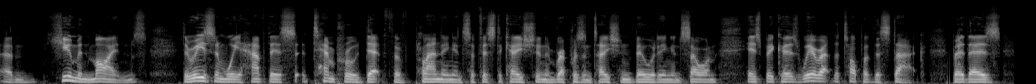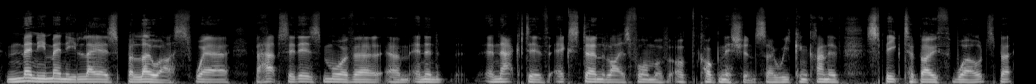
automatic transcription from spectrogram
um, human minds, the reason we have this temporal depth of planning and sophistication and representation building and so on is because we're at the top of the stack. But there's many, many layers below us where perhaps it is more of a, um, an, an active, externalized form of, of cognition. So we can kind of speak to both worlds. But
